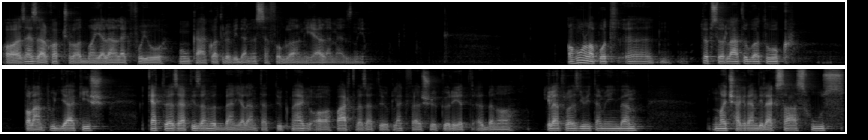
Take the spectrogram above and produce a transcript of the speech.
az ezzel kapcsolatban jelenleg folyó munkákat röviden összefoglalni, jellemezni. A honlapot többször látogatók talán tudják is, 2015-ben jelentettük meg a pártvezetők legfelső körét ebben a életrajzgyűjteményben. Nagyságrendileg 120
